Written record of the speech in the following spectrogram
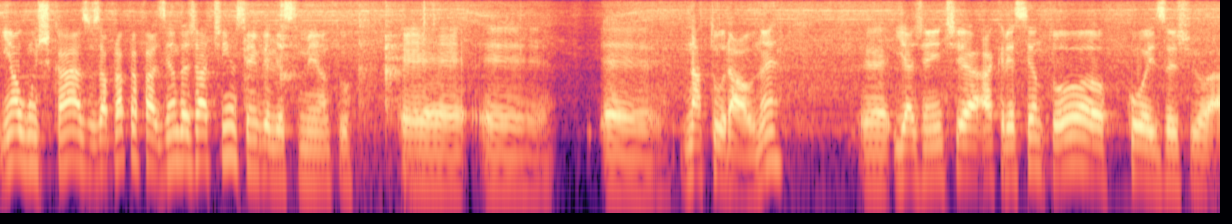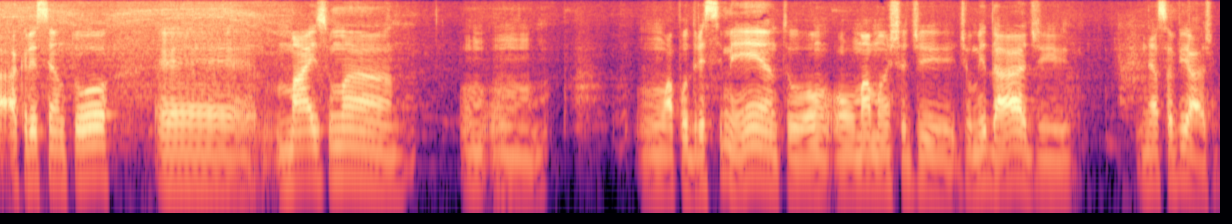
Em alguns casos, a própria fazenda já tinha o seu envelhecimento é, é, é, natural, né? É, e a gente acrescentou coisas, acrescentou é, mais uma, um, um, um apodrecimento ou, ou, uma mancha de, de umidade nessa viagem.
